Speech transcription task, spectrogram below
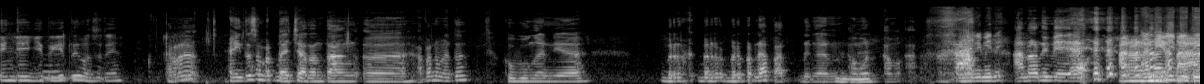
yang kayak gitu-gitu maksudnya. Karena itu sempat baca tentang eh, apa namanya tuh hubungannya ber, ber, berpendapat dengan amon, am- Anonymity. anonimnya Anonymity.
